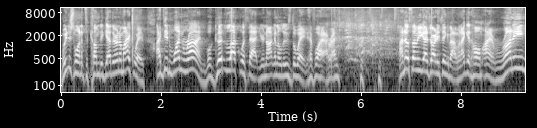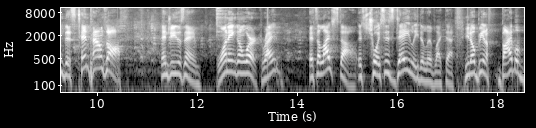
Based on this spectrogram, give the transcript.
We just want it to come together in a microwave. I did one run. Well, good luck with that. You're not going to lose the weight, FYI, right? I know some of you guys already thinking about it. When I get home, I am running this 10 pounds off in Jesus' name. One ain't going to work, right? It's a lifestyle. It's choices daily to live like that. You know, being a Bible,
